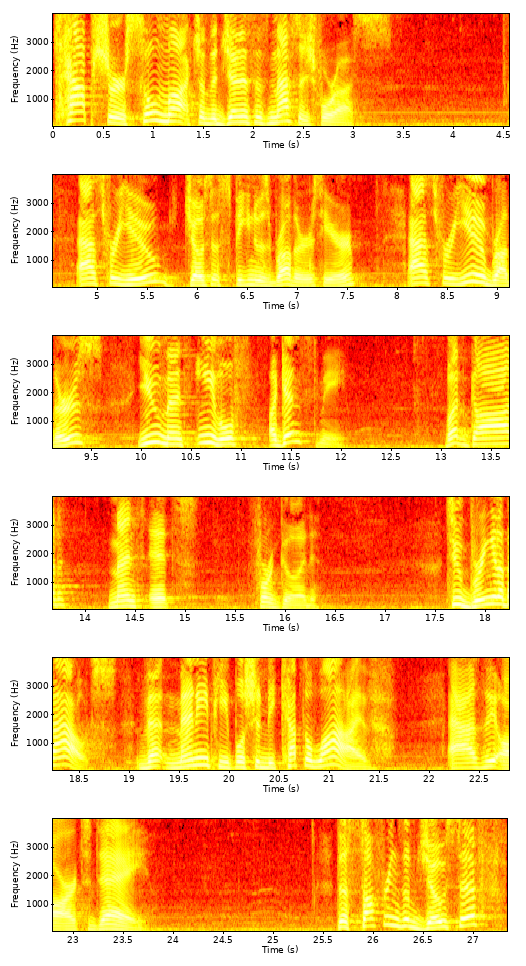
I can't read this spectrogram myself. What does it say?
capture so much of the Genesis message for us. As for you, Joseph speaking to his brothers here, as for you, brothers, you meant evil against me, but God meant it for good, to bring it about that many people should be kept alive as they are today. The sufferings of Joseph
